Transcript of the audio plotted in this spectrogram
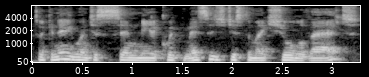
So can anyone just send me a quick message just to make sure that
